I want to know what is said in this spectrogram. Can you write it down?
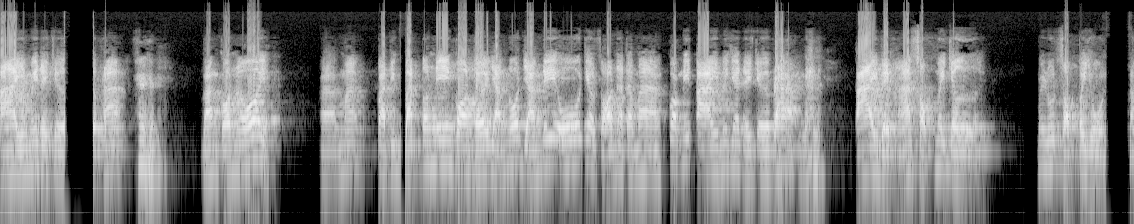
ตายไม่ได้เจอพระ บางคนโอ้ยมาปฏิบัติตนเองก่อนเถอะอย่างโน้นอย่างนี้โอ้เที่ยวสอนอาตมา พวกนี้ตายไม่ใช่ได้เจอพระนั่น ตายแบบหาศพไม่เจอ ไม่รู้ศพไปอยู่ไหน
